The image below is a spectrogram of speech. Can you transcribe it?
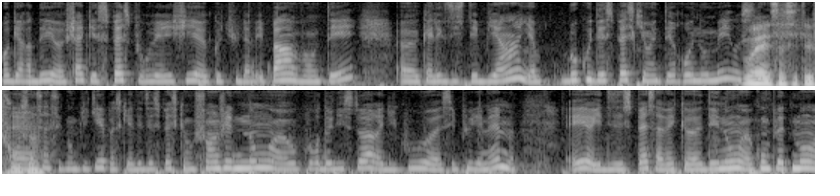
regarder chaque espèce pour vérifier que tu l'avais pas inventée, qu'elle existait bien. Il y a beaucoup d'espèces qui ont été renommées aussi. Ouais, ça c'était fou ça. ça c'est compliqué parce qu'il y a des espèces qui ont changé de nom au cours de l'histoire et du coup c'est plus les mêmes. Et euh, il y a des espèces avec euh, des noms euh, complètement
